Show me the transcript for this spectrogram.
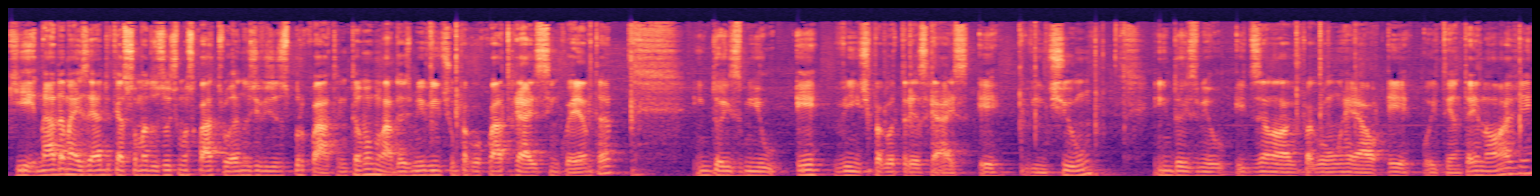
Que nada mais é do que a soma dos últimos quatro anos divididos por quatro. Então vamos lá, 2021 pagou R$ 4,50 em 2020 pagou R$ 3,21. Em 2019 pagou R$ 1,89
